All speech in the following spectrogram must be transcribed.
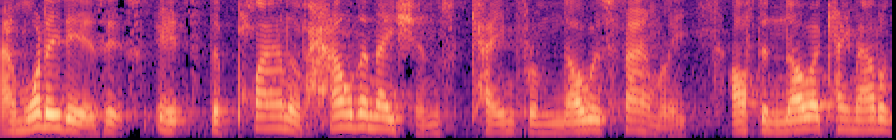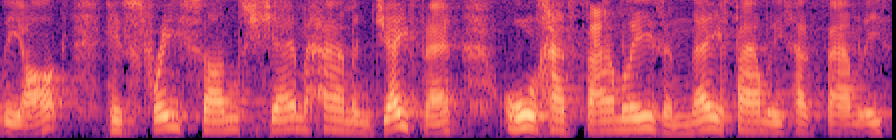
And what it is, it's, it's the plan of how the nations came from Noah's family. After Noah came out of the ark, his three sons, Shem, Ham, and Japheth, all had families, and their families had families,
